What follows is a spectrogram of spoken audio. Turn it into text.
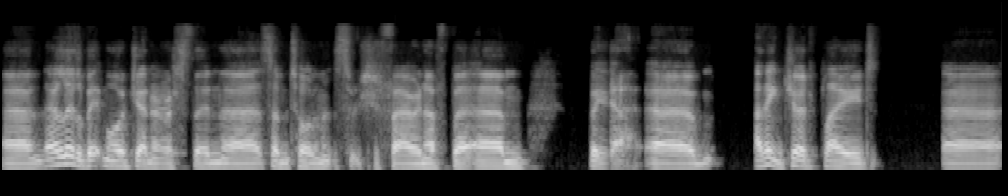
um, they're a little bit more generous than uh, some tournaments, which is fair enough. But um, but yeah, um, I think Judd played uh,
